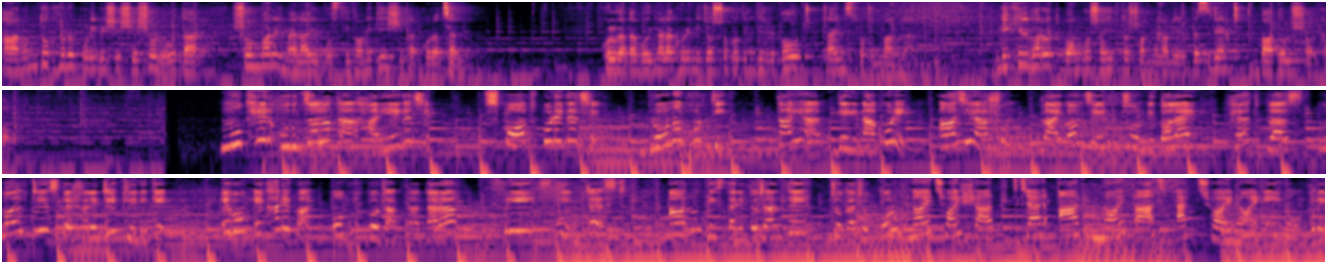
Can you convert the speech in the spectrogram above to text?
আনন্দ ঘন পরিবেশে শেষ হলেও তা সোমবারের মেলায় উপস্থিত অনেকেই স্বীকার করেছেন। কলকাতা বইমেলা ঘুরে নিজস্ব প্রতিনিধির রিপোর্ট টাইমস ফোর্টিন বাংলা। নিখিল ভারত বঙ্গ সাহিত্য সম্মেলনের প্রেসিডেন্ট বাদল সরকার। মুখের উজ্জ্বলতা হারিয়ে গেছে, স্পট পড়ে গেছে, ব্রণ ভর্তি। তাই আর দেরি না করে আজই আসুন রায়গঞ্জের চণ্ডীতলায় হেলথ প্লাস মাল্টি স্পেশালিটি ক্লিনিকে এবং এখানে পান অভিজ্ঞ ডাক্তার দ্বারা ফ্রি স্কিন টেস্ট আরও বিস্তারিত জানতে যোগাযোগ করুন। নয় ছয় সাত চার আট নয় পাঁচ এক ছয় নয়। এই নম্বরে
